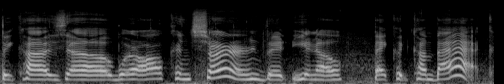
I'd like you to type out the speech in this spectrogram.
because uh, we're all concerned that, you know, they could come back.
